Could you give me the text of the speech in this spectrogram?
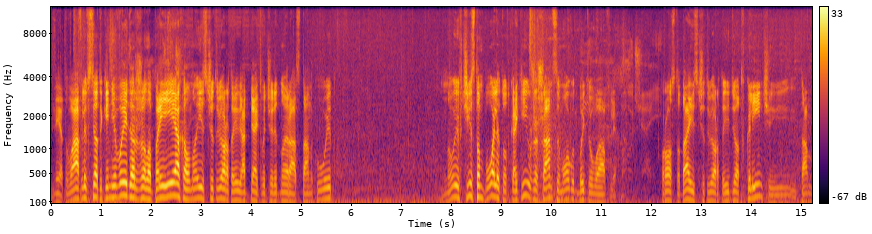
Нет, Вафли все-таки не выдержала. Приехал, но из четвертой опять в очередной раз танкует. Ну и в чистом поле тут какие уже шансы могут быть у Вафли? Просто, да, из четвертой идет в клинч, и там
